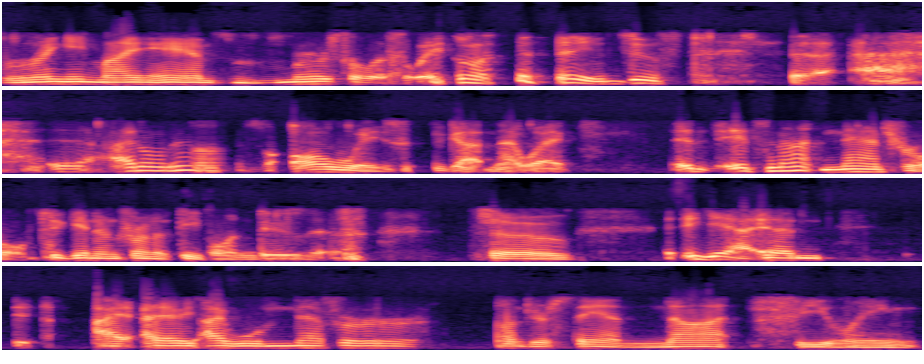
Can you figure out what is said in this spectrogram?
wringing my hands mercilessly? Just, uh, I don't know. It's always gotten that way. It, it's not natural to get in front of people and do this. So, yeah, and I, I, I will never understand not feeling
